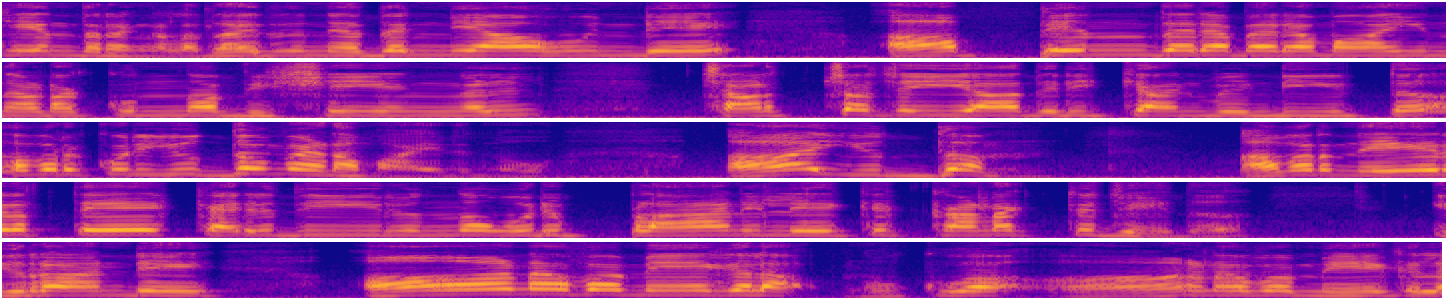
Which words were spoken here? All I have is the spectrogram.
കേന്ദ്രങ്ങൾ അതായത് നെതന്യാഹുവിന്റെ ആഭ്യന്തരപരമായി നടക്കുന്ന വിഷയങ്ങൾ ചർച്ച ചെയ്യാതിരിക്കാൻ വേണ്ടിയിട്ട് അവർക്കൊരു യുദ്ധം വേണമായിരുന്നു. ആ യുദ്ധം അവർ നേരത്തെ കരുതിയിരുന്ന ഒരു പ്ലാനിലേക്ക് കണക്ട് ചെയ്ത് ഇറാന്റെ ആണവ മേഖല നോക്കുക ആണവ മേഖല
